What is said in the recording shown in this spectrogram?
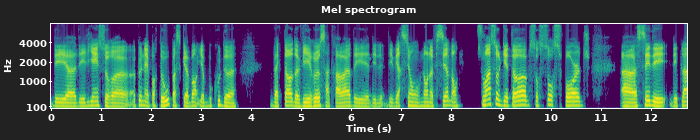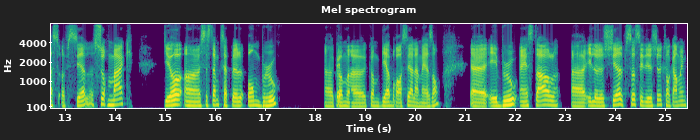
des, euh, des liens sur euh, un peu n'importe où parce que bon, il y a beaucoup de vecteurs de virus à travers des, des, des versions non officielles. Donc, souvent sur GitHub, sur SourceForge, euh, c'est des, des places officielles. Sur Mac, il y a un système qui s'appelle Homebrew, euh, comme, euh, comme bière brassée à la maison. Euh, et Brew installe euh, et le logiciel. Puis ça, c'est des logiciels qui sont quand même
